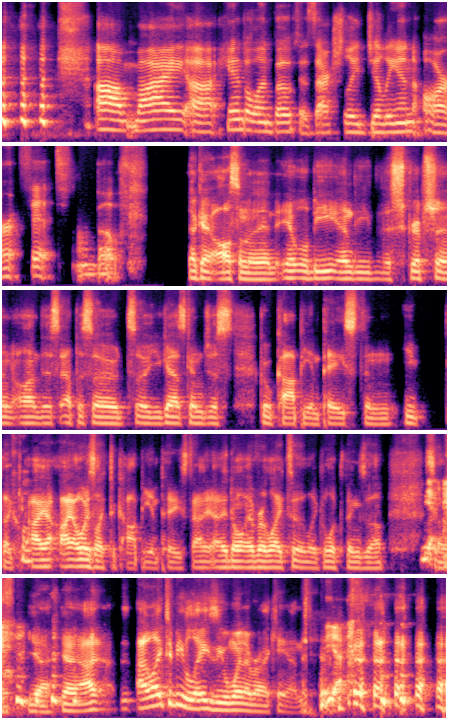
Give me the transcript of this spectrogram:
yeah. um, my uh, handle on both is actually Jillian R Fit on both. Okay, awesome. And then it will be in the description on this episode. So you guys can just go copy and paste and you like cool. I I always like to copy and paste. I, I don't ever like to like look things up. Yeah. So yeah, yeah. I, I like to be lazy whenever I can. Yeah.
